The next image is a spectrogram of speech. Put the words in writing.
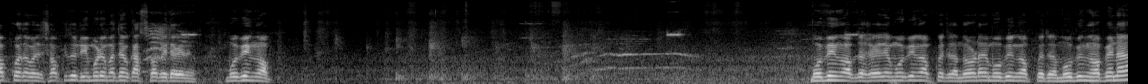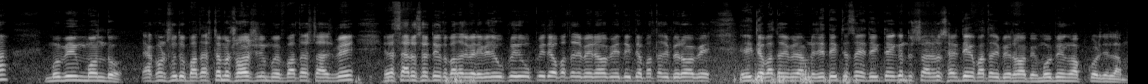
অফ করতে পারেন সব কিছু রিমোটের মধ্যে কাজ করবে, দেখেন মুভিং অফ মুভিং অফ দর্শক মুভিং অফ করে দিলাম মুভিং অফ করে দিলাম মুভিং হবে না। মুভিং বন্ধ। এখন শুধু বাতাসটা আমার সরাসরি বাতাসটা আসবে। এটা চারো সাইড থেকে বাতাস বেরোবে উপরে উপরে দিয়ে বাতাস বের হবে, এদিক দিয়ে বাতাস বের হবে, এদিক দিয়ে বাতাস বের হবে। যে দেখতে চাই, এদিক থেকে কিন্তু চারো সাইড থেকে বাতাস বের হবে। মুভিং অফ করে দিলাম।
